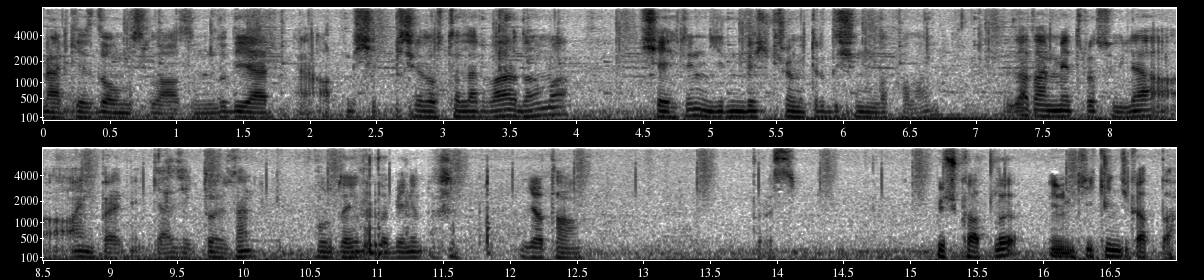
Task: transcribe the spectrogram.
merkezde olması lazımdı. Diğer yani 60-70 lira hosteller vardı ama şehrin 25 kilometre dışında falan. Zaten metrosuyla aynı paraya gelecekti o yüzden buradayım. Bu da benim yatağım. Burası. 3 katlı, benimki ikinci katta.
